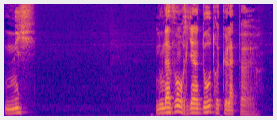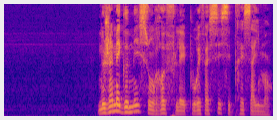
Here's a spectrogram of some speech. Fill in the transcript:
Ni. Nous n'avons rien d'autre que la peur. Ne jamais gommer son reflet pour effacer ses tressaillements.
